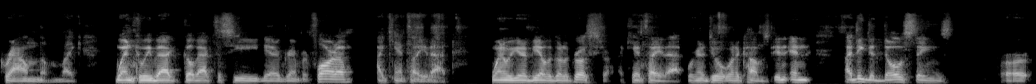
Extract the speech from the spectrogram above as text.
ground them. Like, when can we back go back to see their Grandpa, Florida? I can't tell you that. When are we going to be able to go to the grocery store? I can't tell you that. We're going to do it when it comes. And, and I think that those things for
